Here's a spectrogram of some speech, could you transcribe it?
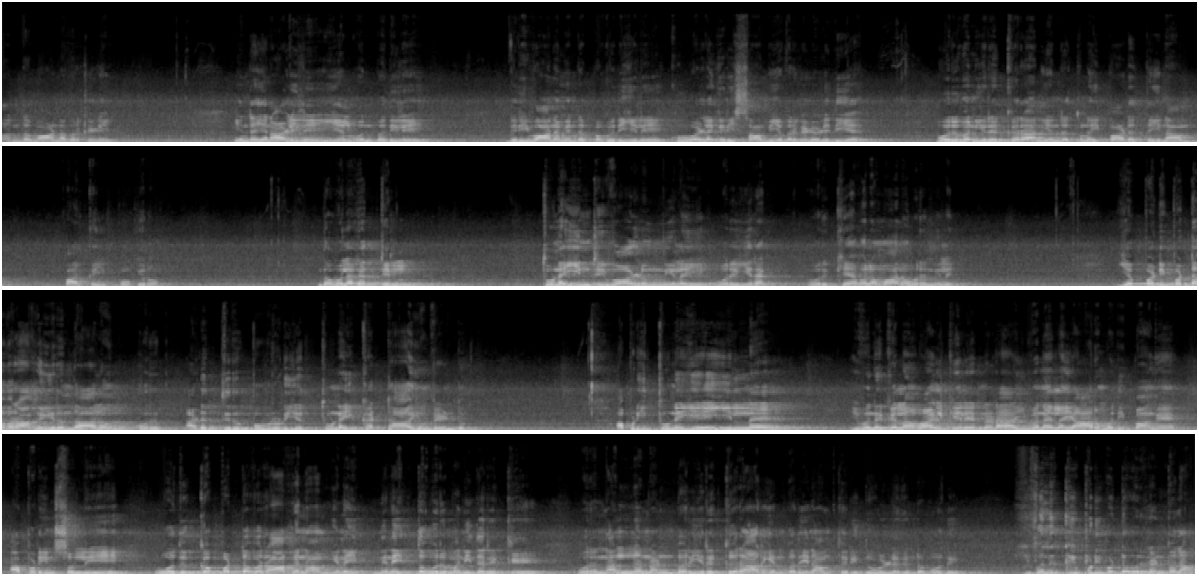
சார்ந்த மாணவர்களே இன்றைய நாளிலே இயல் ஒன்பதிலே விரிவானம் என்ற பகுதியிலே கு. அழகிரிசாமி அவர்கள் எழுதிய ஒருவன் இருக்கிறான் என்ற துணை பாடத்தை நாம் பார்க்க போகிறோம் இந்த உலகத்தில் துணையின்றி வாழும் நிலை ஒரு இறக் ஒரு கேவலமான ஒரு நிலை. எப்படிப்பட்டவராக இருந்தாலும் ஒரு அடுத்திருப்பவருடைய துணை கட்டாயம் வேண்டும். அப்படி துணையே இல்லை. இவனுக்கெல்லாம் வாழ்க்கையில் என்னடா? இவனெல்லாம் யார் மதிப்பாங்க? அப்படின்னு சொல்லி ஒதுக்கப்பட்டவராக நாம் இணை நினைத்த ஒரு மனிதருக்கு ஒரு நல்ல நண்பர் இருக்கிறார் என்பதை நாம் தெரிந்து கொள்ளுகின்ற போது இவனுக்கு இப்படிப்பட்ட ஒரு நண்பனா?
